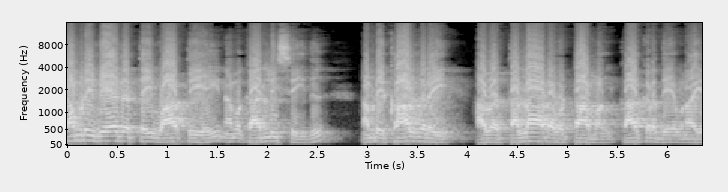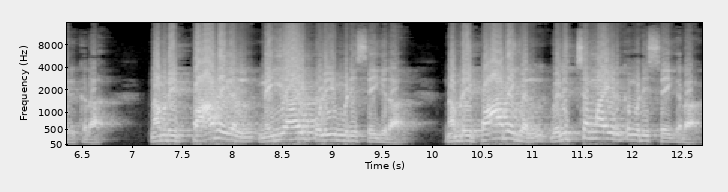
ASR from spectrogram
தம்முடைய வேதத்தை வார்த்தையை நமக்கு அருளி செய்து நம்முடைய கால்களை அவர் தள்ளாட ஒட்டாமல் காக்கிற தேவனாய் இருக்கிறார். நம்முடைய பாதைகள் நெய்யாய் பொழியும்படி செய்கிறார். நம்முடைய பாதைகள் வெளிச்சமாய் இருக்கும்படி செய்கிறார்.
